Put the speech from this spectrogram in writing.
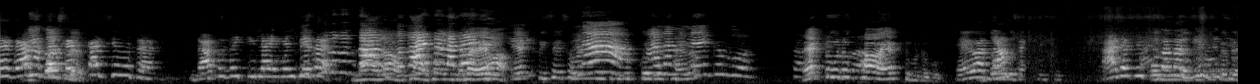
নেগা কি হাতে করছে? কেক কাটছে ওটা? দাঁতু দেখ কি লাগে গেছে রে? নাও নাও খাও এবার এক- এক পিসে সবাই একটু করে খায় না? একটু একটু খাও একটু একটু এবার দাঁত আরে পিকু দাদা গিফট দিছে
